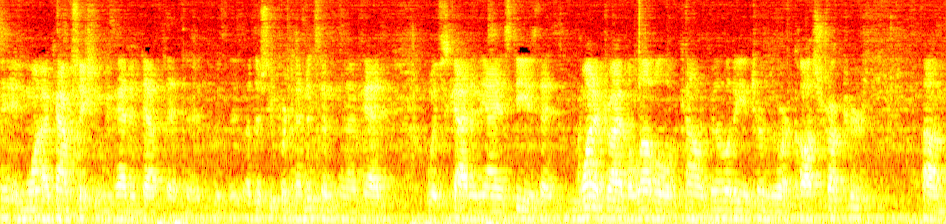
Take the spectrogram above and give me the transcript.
in one, a conversation we've had in depth at the, with the other superintendents and, and I've had with Scott and the ISD is that we want to drive a level of accountability in terms of our cost structures. Um,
